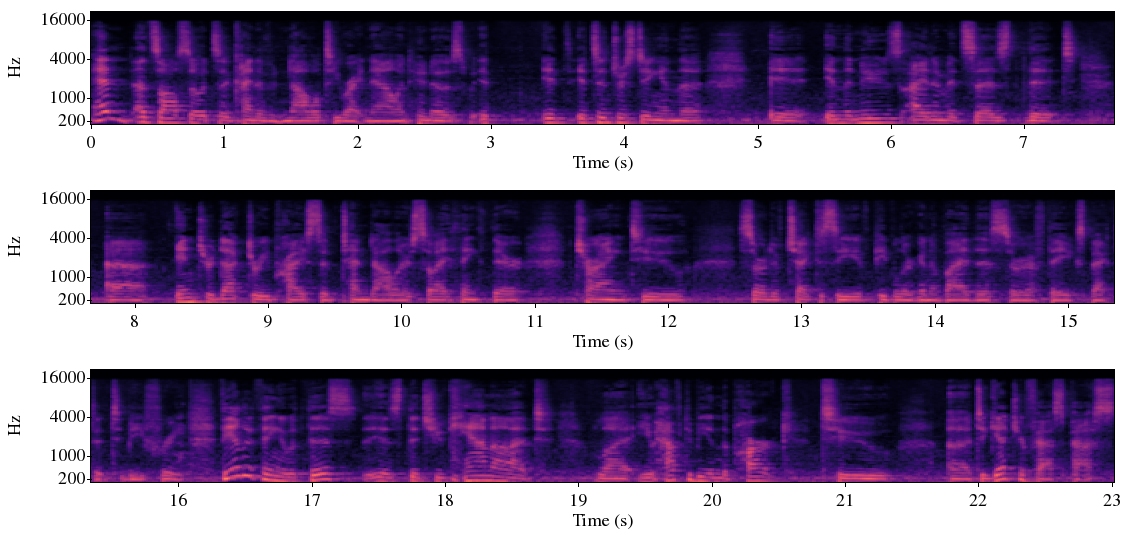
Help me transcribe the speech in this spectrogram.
and that's also it's a kind of novelty right now, and who knows it. It, it's interesting in the it, in the news item it says that uh, introductory price of ten dollars. So I think they're trying to sort of check to see if people are going to buy this or if they expect it to be free. The other thing with this is that you cannot like you have to be in the park to uh, to get your fast pass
